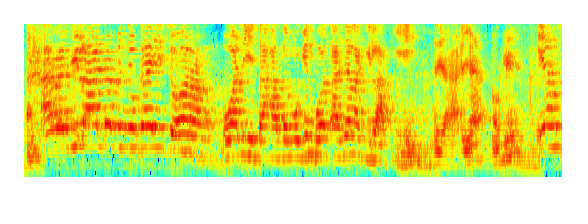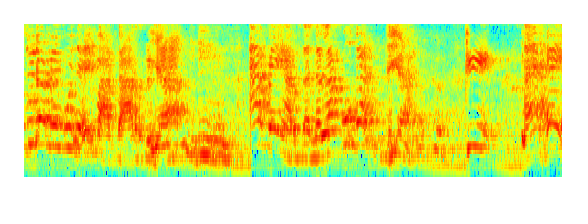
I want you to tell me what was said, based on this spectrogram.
Apabila Anda menyukai seorang wanita atau mungkin buat Anda laki-laki Ya, ya, oke. yang sudah mempunyai pacar, Ya. apa yang harus Anda lakukan? Iya. Ki, Eh, hey.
